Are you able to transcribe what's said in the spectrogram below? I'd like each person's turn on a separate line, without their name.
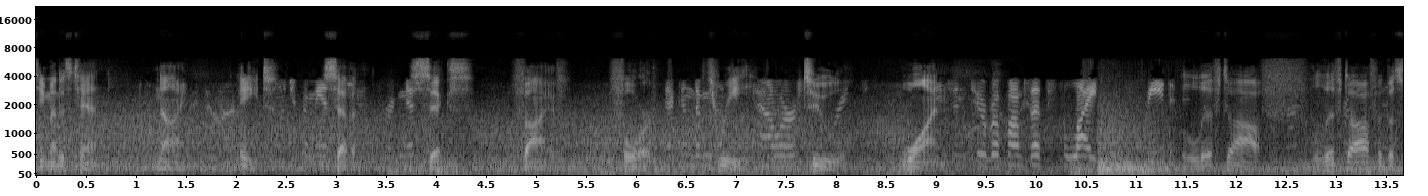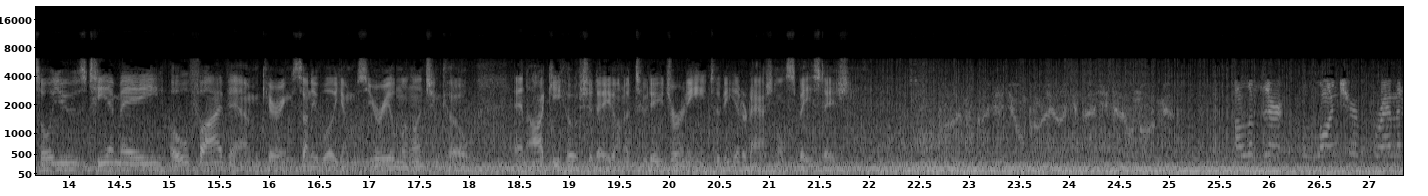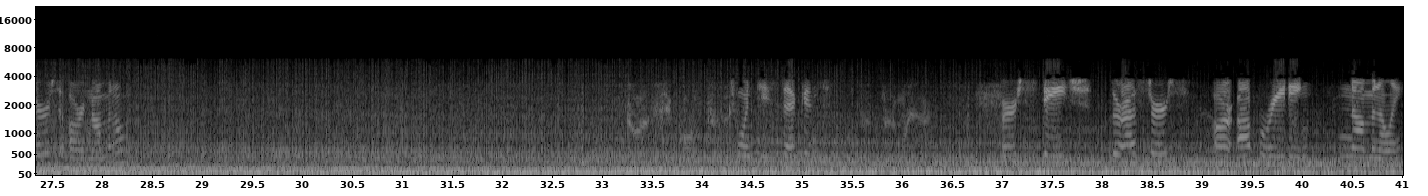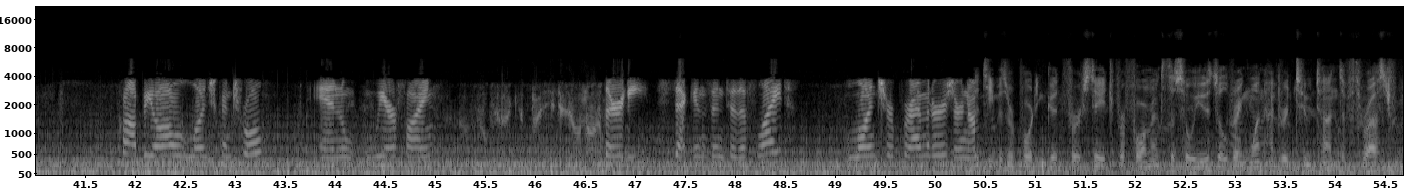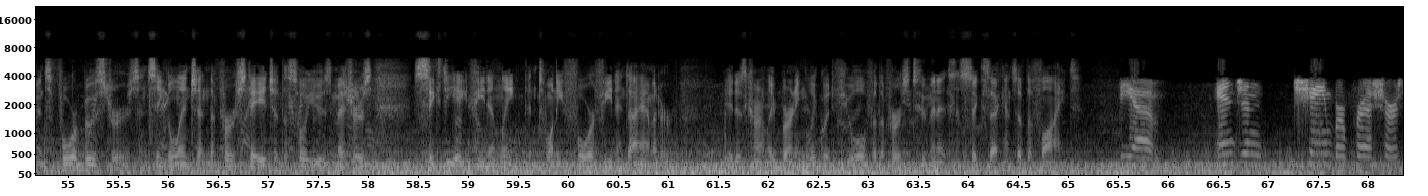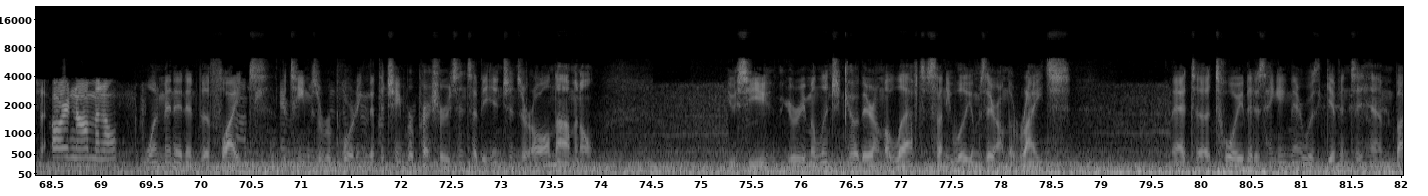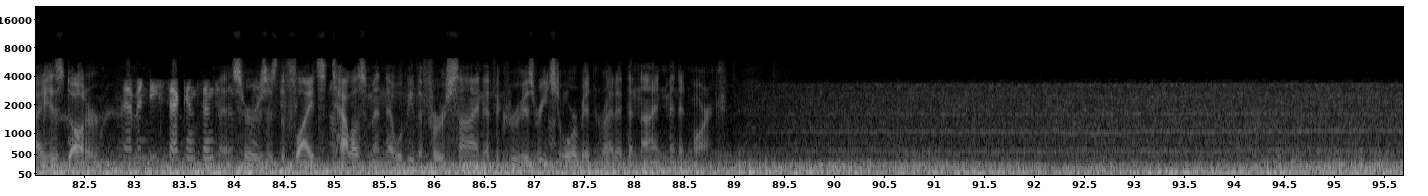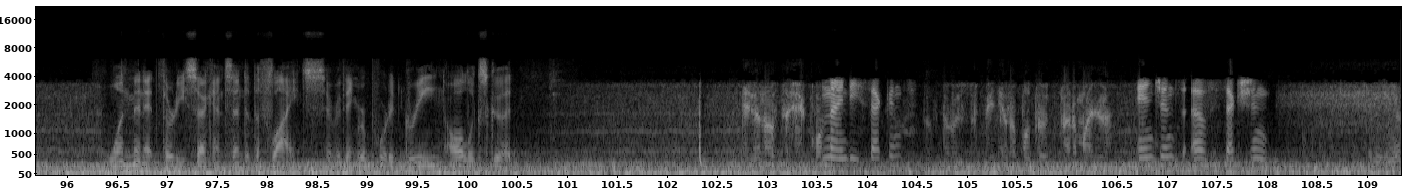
T minus 10, 9, 8, 7, 6, 5, 4, 3, 2, 1.
Turbo pumps at flight speed.
Lift off. Lift off of the Soyuz TMA-05M carrying Suni Williams, Yuri Malenchenko, and Aki Hoshide on a two-day journey to the International Space Station.
All of their launcher parameters are nominal. Seconds. First stage thrusters are operating nominally. Copy all launch control, and we are fine. 30 seconds into the flight. Launcher parameters are not.
The team is reporting good first stage performance. The Soyuz delivering 102 tons of thrust from its four boosters and single engine. The first stage of the Soyuz measures 68 feet in length and 24 feet in diameter. It is currently burning liquid fuel for the first two minutes and six seconds of the flight.
The uh, engine chamber pressures are nominal.
One minute into the flight, the teams are reporting that the chamber pressures inside the engines are all nominal. You see Yuri Malenchenko there on the left, Suni Williams there on the right. That uh, toy that is hanging there was given to him by his daughter.
70 seconds into
That
the
serves
flight.
as the flight's talisman. That will be the first sign that the crew has reached orbit right at the nine minute One minute, 30 seconds into the flight. Everything reported green. All looks good.
90 seconds. Engines of section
